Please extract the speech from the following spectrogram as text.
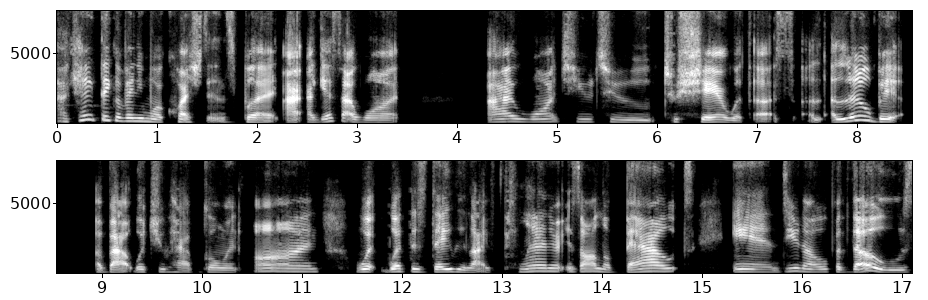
I can't think of any more questions, but I, I, guess I want I want you to to share with us a, a little bit about what you have going on, what what this daily life planner is all about. And you know, for those,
